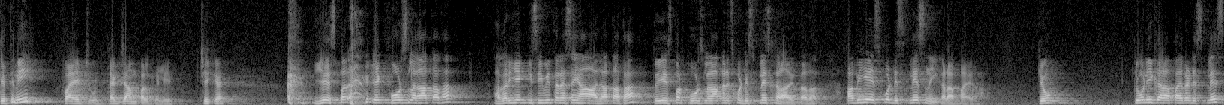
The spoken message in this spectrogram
कितनी? फाइव जूल एग्ज़ाम्पल के लिए। ठीक है? ये इस पर एक फोर्स लगाता था। अगर ये किसी भी तरह से यहाँ आ जाता था तो ये इस पर फोर्स लगाकर इसको डिस्प्लेस करा देता था। अब ये इसको डिस्प्लेस नहीं करा पाएगा। क्यों? क्यों नहीं करा पाएगा डिस्प्लेस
